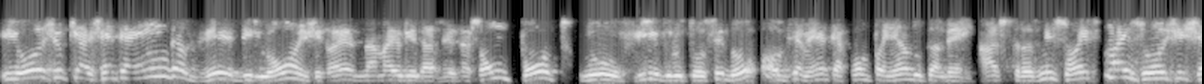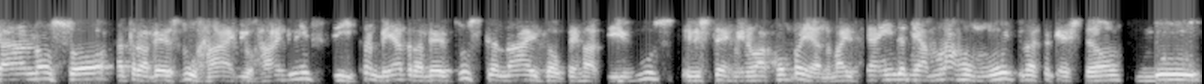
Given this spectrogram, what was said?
E hoje o que a gente ainda vê de longe, não é, na maioria das vezes, é só um ponto no ouvido do torcedor, obviamente acompanhando também as transmissões, mas hoje já não só através do rádio, rádio em si, também através dos canais alternativos, eles terminam acompanhando. Mas ainda me amarro muito nessa questão do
